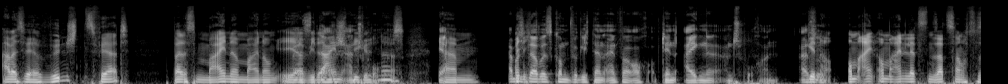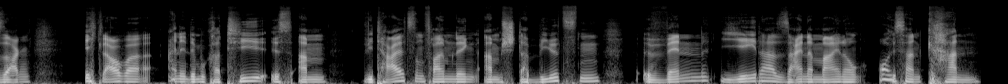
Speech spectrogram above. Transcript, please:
Aber es wäre wünschenswert, weil es meine Meinung eher wieder dein spiegelt. Ne? Ja. Ähm, aber ich, ich glaube, es kommt wirklich dann einfach auch auf den eigenen Anspruch an. Also genau. Um, ein, um einen letzten Satz noch zu sagen. Ich glaube, eine Demokratie ist am vitalsten und vor allem am stabilsten, wenn jeder seine Meinung äußern kann.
